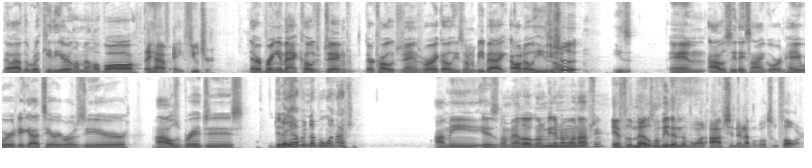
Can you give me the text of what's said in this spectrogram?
They'll have the rookie of the year, Lamelo Ball. They have a future. They're bringing back Coach James. Their coach James Borrego. He's going to be back. Although he's He on- should. He's and obviously they signed Gordon Hayward. They got Terry Rozier, Miles Bridges. Do they have a number one option? I mean, is Lamelo going to be the number one option? If Lamelo's gonna be their number one option, they're not gonna go too far.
